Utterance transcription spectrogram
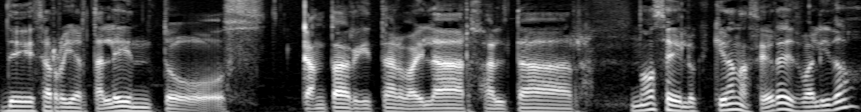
desarrollar talentos, cantar, guitar, bailar, saltar, no sé, lo que quieran hacer es válido.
